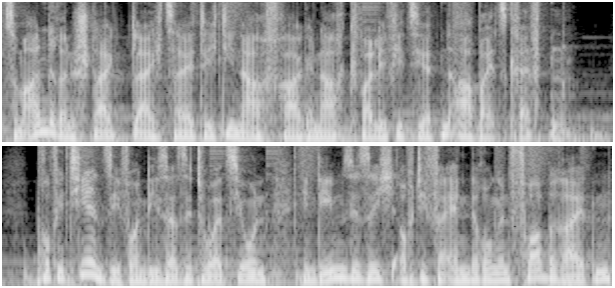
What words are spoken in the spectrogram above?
zum anderen steigt gleichzeitig die Nachfrage nach qualifizierten Arbeitskräften. Profitieren Sie von dieser Situation, indem Sie sich auf die Veränderungen vorbereiten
